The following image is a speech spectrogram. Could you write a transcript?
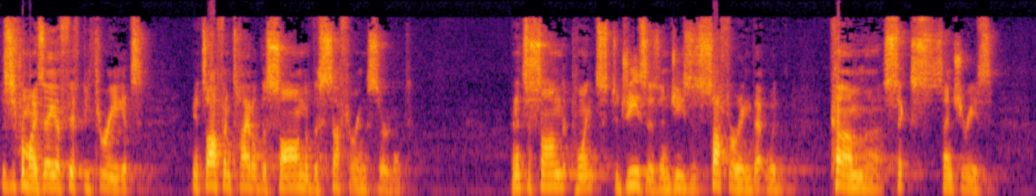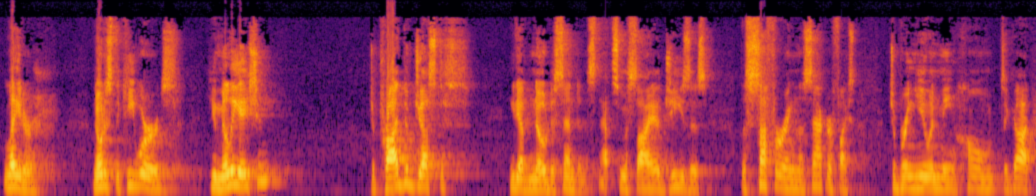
This is from Isaiah 53. It's, it's often titled the Song of the Suffering Servant. And it's a song that points to Jesus and Jesus' suffering that would come uh, six centuries later. Notice the key words humiliation, deprived of justice, he'd have no descendants. That's Messiah Jesus, the suffering and the sacrifice to bring you and me home to God.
